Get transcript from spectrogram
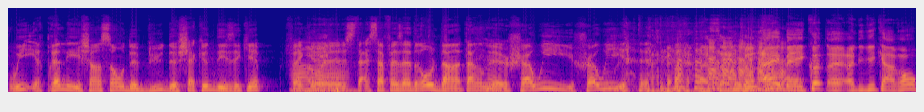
Oui, ils reprennent les chansons de but de chacune des équipes. Fait Ah que ouais. euh, ça, ça faisait drôle d'entendre le Shawi. à Saint-John. Eh ben écoute, euh, Olivier Caron,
